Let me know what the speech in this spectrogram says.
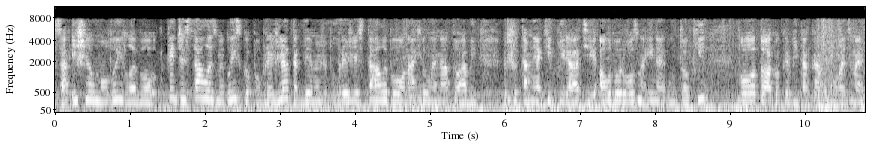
sa išiel modliť, lebo keďže stále sme blízko pobrežia, tak vieme, že pobrežie stále bolo náchylné na to, aby prišli tam nejakí piráti alebo rôzne iné útoky. Bolo to ako keby taká, povedzme,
